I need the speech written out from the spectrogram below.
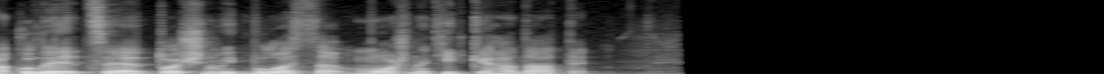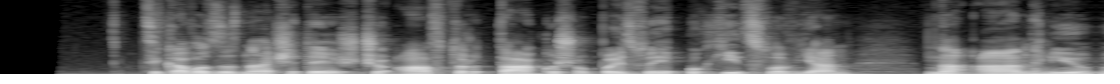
А коли це точно відбулося, можна тільки гадати. Цікаво зазначити, що автор також описує похід слов'ян на Англію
